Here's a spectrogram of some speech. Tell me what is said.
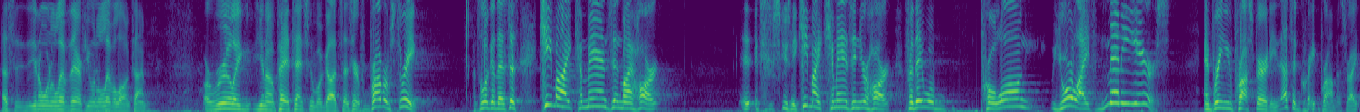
that's, you don't want to live there if you want to live a long time. Or really, you know, pay attention to what God says here. Proverbs 3. Let's look at that. It says, Keep my commands in my heart. Excuse me, keep my commands in your heart, for they will prolong your life many years and bring you prosperity. That's a great promise, right?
